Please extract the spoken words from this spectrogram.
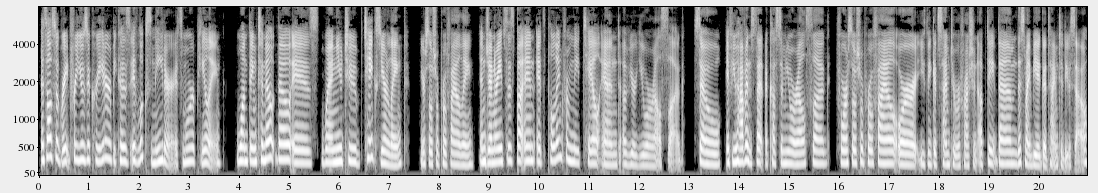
It's also great for user creator because it looks neater, it's more appealing. One thing to note though is when YouTube takes your link, your social profile link, and generates this button, it's pulling from the tail end of your URL slug. So if you haven't set a custom URL slug for a social profile or you think it's time to refresh and update them, this might be a good time to do so.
